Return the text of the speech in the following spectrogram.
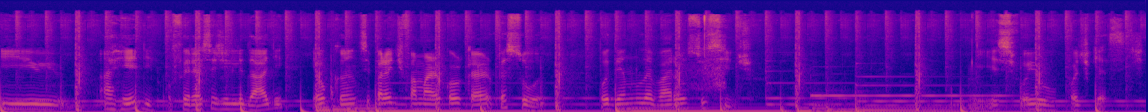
E a rede oferece agilidade e alcance para difamar qualquer pessoa, podendo levar ao suicídio. E esse foi o podcast.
